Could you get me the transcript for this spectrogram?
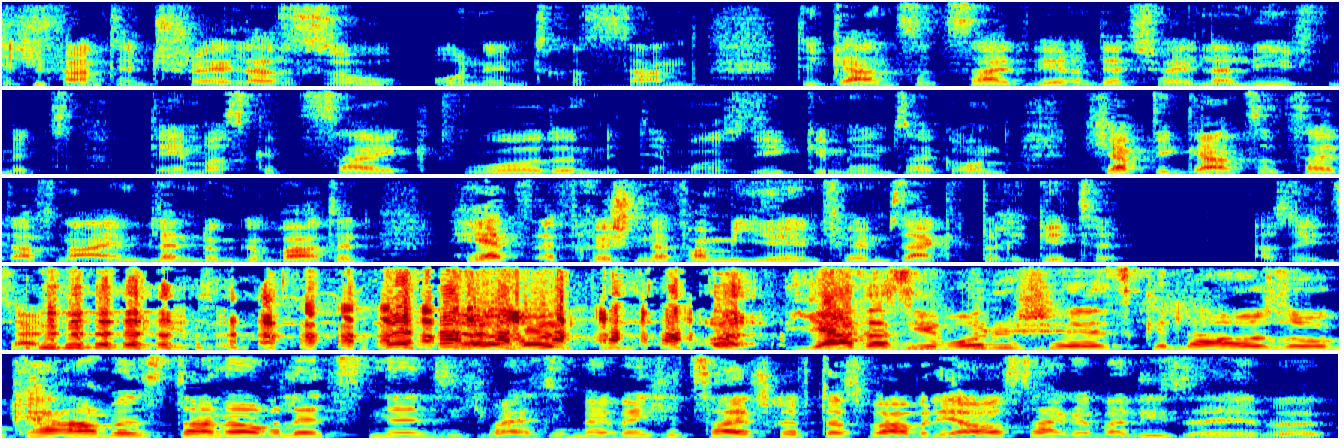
Ich fand den Trailer so uninteressant. Die ganze Zeit, während der Trailer lief, mit dem, was gezeigt wurde, mit der Musik im Hintergrund. Ich habe die ganze Zeit auf eine Einblendung gewartet. Herzerfrischender Familienfilm, sagt Brigitte. Also die Zeit Brigitte. äh, und, und, ja, das Ironische ist, genau so kam es dann auch letzten Endes. Ich weiß nicht mehr, welche Zeitschrift das war, aber die Aussage war dieselbe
